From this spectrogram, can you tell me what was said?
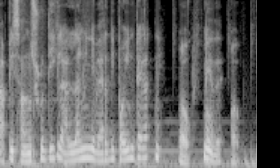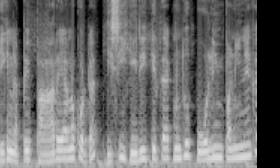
අපි සංස්කෘතික අල්ලඟන්න වැරදි පොයින්ට එකක්නේ. නේද? එක අපේ පාරයනකොට කිසි හිරිකිතයක් නතු පෝලිම් පනින එක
